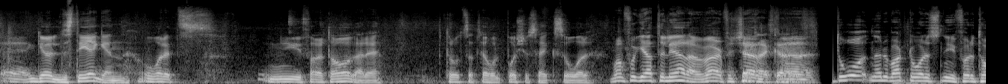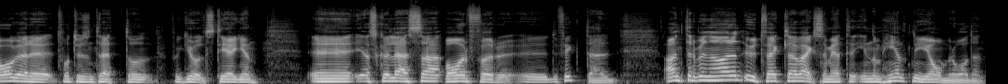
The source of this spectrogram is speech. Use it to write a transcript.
eh, Guldstegen, årets nyföretagare. Trots att jag har hållit på 26 år. Man får gratulera, välförtjänt. Då när du vart årets nyföretagare 2013 för Guldstegen Eh, jag ska läsa varför eh, du fick det här. Entreprenören utvecklar verksamheten inom helt nya områden.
